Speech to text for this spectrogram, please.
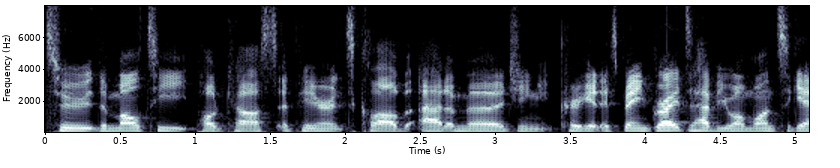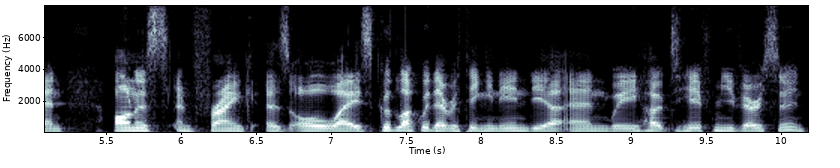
to the multi podcast appearance club at Emerging Cricket. It's been great to have you on once again. Honest and frank as always. Good luck with everything in India, and we hope to hear from you very soon.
